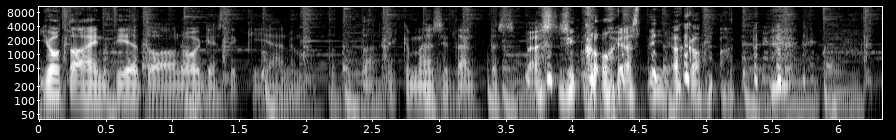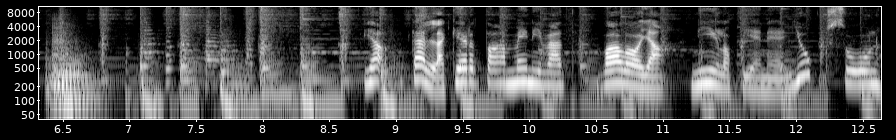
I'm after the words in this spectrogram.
jotain tietoa on oikeastikin jäänyt, mutta tota, ehkä mä en sitä nyt tässä päässyt kauheasti jakamaan. Ja tällä kertaa menivät valoja Niilo pieneen juksuun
